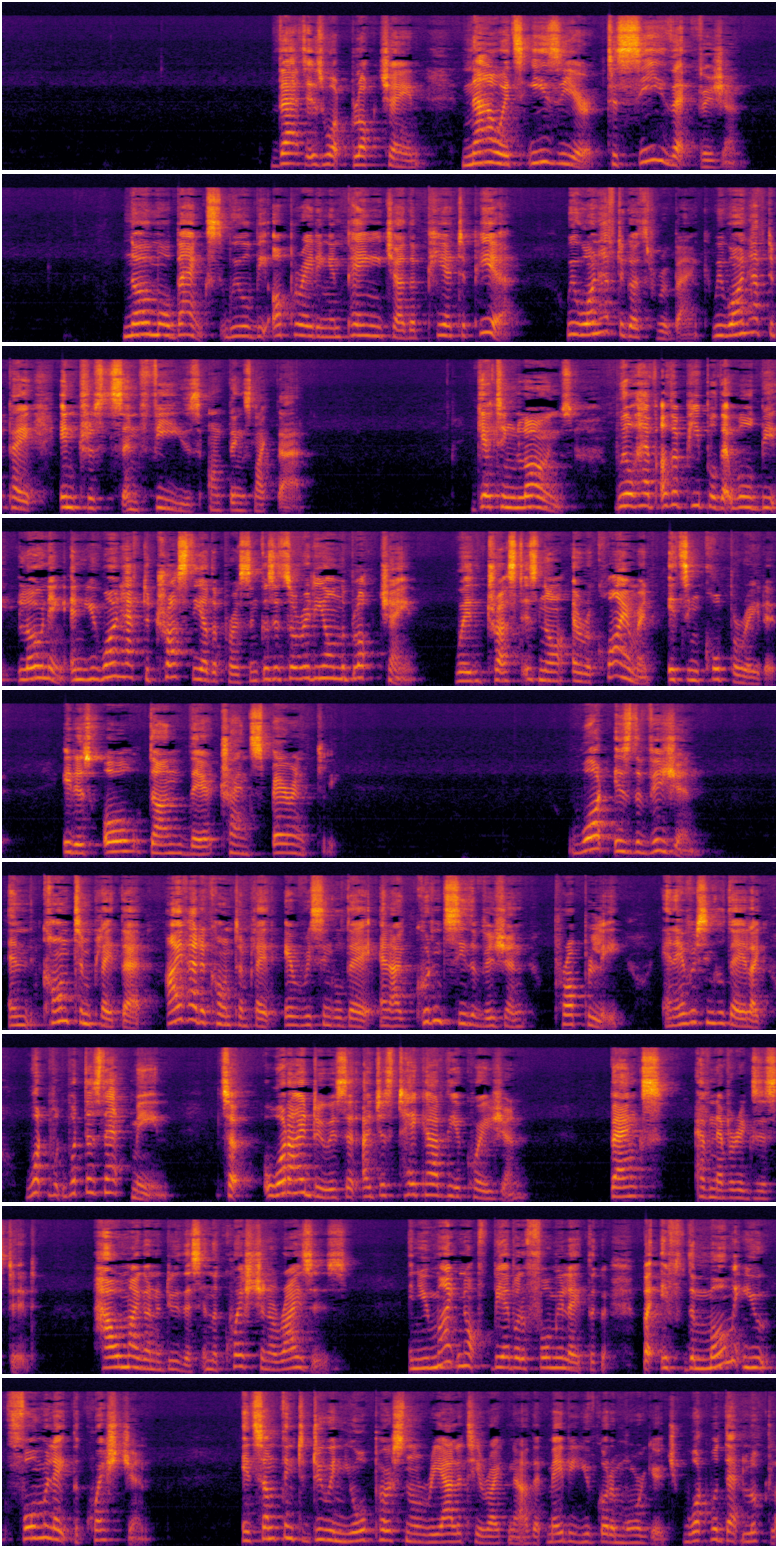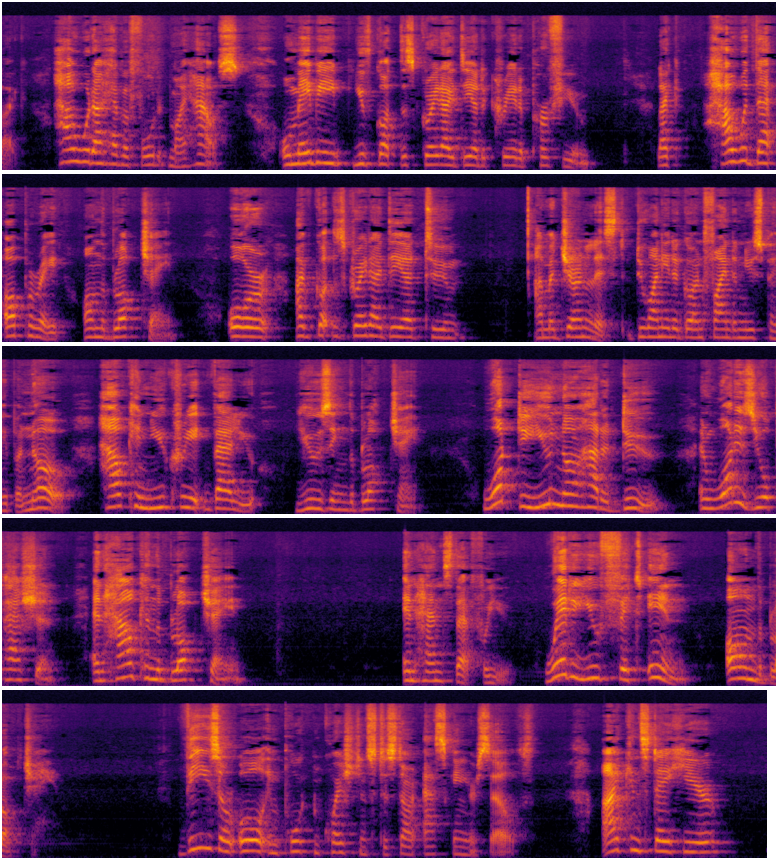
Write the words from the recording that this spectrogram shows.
That is what blockchain. Now it's easier to see that vision. No more banks. We will be operating and paying each other peer to peer. We won't have to go through a bank. We won't have to pay interests and fees on things like that. Getting loans. We'll have other people that will be loaning, and you won't have to trust the other person because it's already on the blockchain. When trust is not a requirement, it's incorporated. It is all done there transparently. What is the vision? And contemplate that. I've had to contemplate every single day and I couldn't see the vision properly. And every single day, like, what, what, what does that mean? So what I do is that I just take out the equation. Banks have never existed. How am I going to do this? And the question arises. And you might not be able to formulate the, but if the moment you formulate the question, it's something to do in your personal reality right now that maybe you've got a mortgage. What would that look like? How would I have afforded my house? Or maybe you've got this great idea to create a perfume. Like, how would that operate on the blockchain? Or I've got this great idea to, I'm a journalist. Do I need to go and find a newspaper? No. How can you create value using the blockchain? What do you know how to do? And what is your passion? And how can the blockchain enhance that for you? Where do you fit in on the blockchain? These are all important questions to start asking yourselves. I can stay here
